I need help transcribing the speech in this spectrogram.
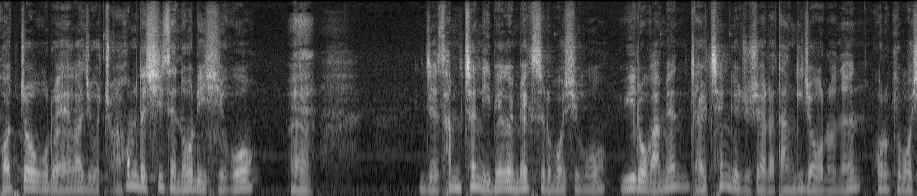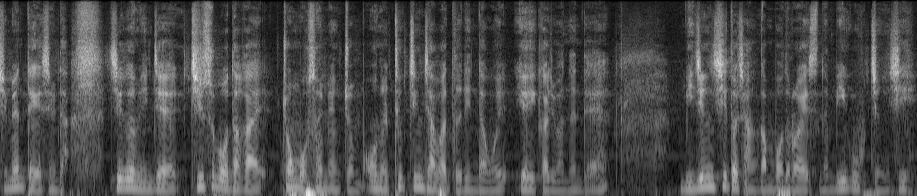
그쪽으로 해가지고 조금 더 시세 노리시고 예. 이제 3200을 맥스로 보시고 위로 가면 잘 챙겨 주셔라 단기적으로는 그렇게 보시면 되겠습니다. 지금 이제 지수 보다가 종목 설명 좀 오늘 특징 잡아 드린다고 여기까지 왔는데 미증시도 잠깐 보도록 하겠습니다. 미국 증시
